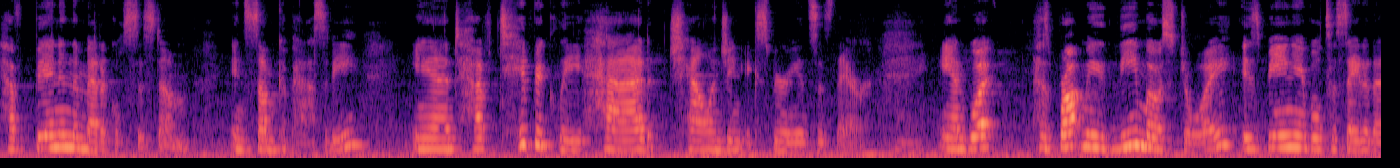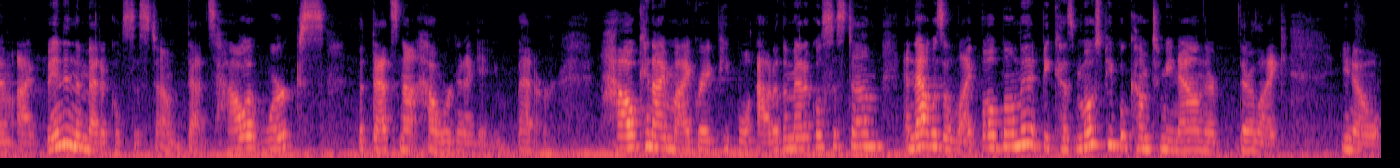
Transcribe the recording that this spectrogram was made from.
have been in the medical system in some capacity and have typically had challenging experiences there. Mm. And what has brought me the most joy is being able to say to them, I've been in the medical system, that's how it works, but that's not how we're going to get you better. How can I migrate people out of the medical system? And that was a light bulb moment because most people come to me now and they're they're like, you know,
